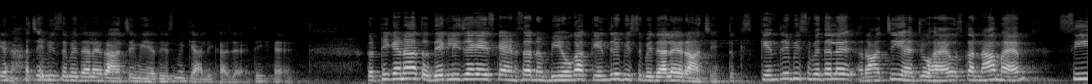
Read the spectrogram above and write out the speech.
ये रांची विश्वविद्यालय रांची में है तो इसमें क्या लिखा जाए, ठीक है? तो ठीक है ना तो देख लीजिएगा इसका आंसर बी होगा, केंद्रीय विश्वविद्यालय रांची। तो केंद्रीय विश्वविद्यालय रांची है जो है, उसका नाम है सी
